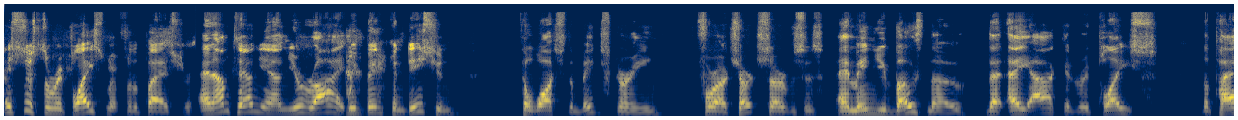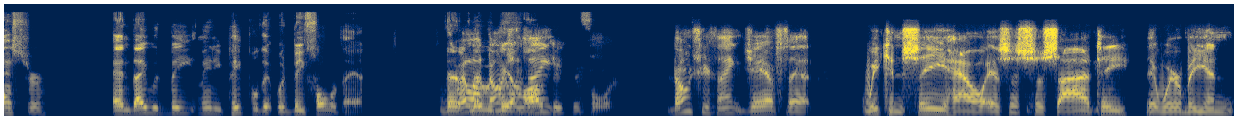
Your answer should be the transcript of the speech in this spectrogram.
It's just a replacement for the pastor. And I'm telling you, and you're right. We've been conditioned to watch the big screen for our church services. I mean, you both know that AI could replace the pastor, and they would be many people that would be for that. There, Well, there would be a lot think- of people for. it. Don't you think, Jeff, that we can see how, as a society, that we're being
